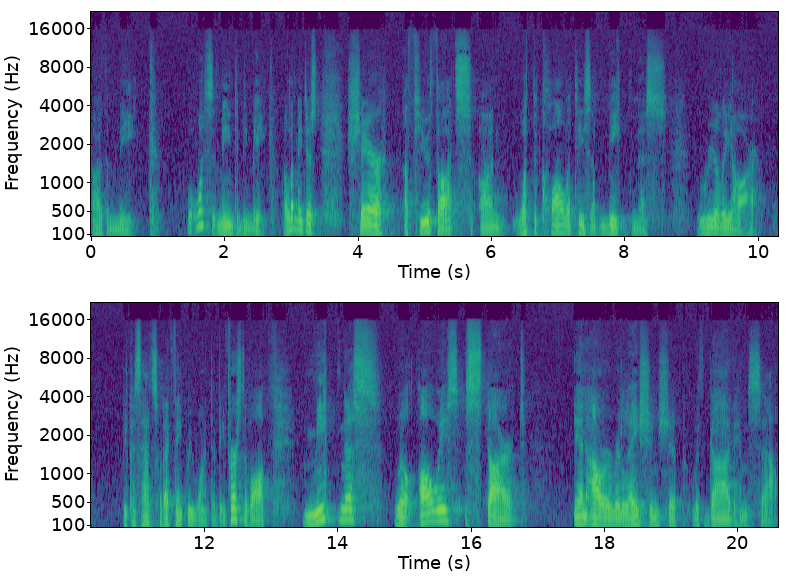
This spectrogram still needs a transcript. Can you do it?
are the meek what does it mean to be meek? Well, let me just share a few thoughts on what the qualities of meekness really are, because that's what I think we want to be. First of all, meekness will always start in our relationship with God Himself.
